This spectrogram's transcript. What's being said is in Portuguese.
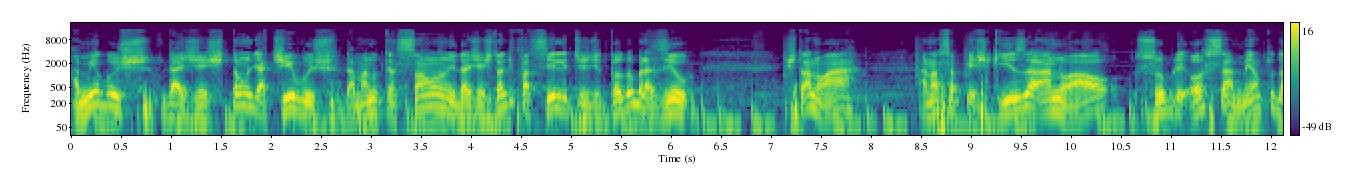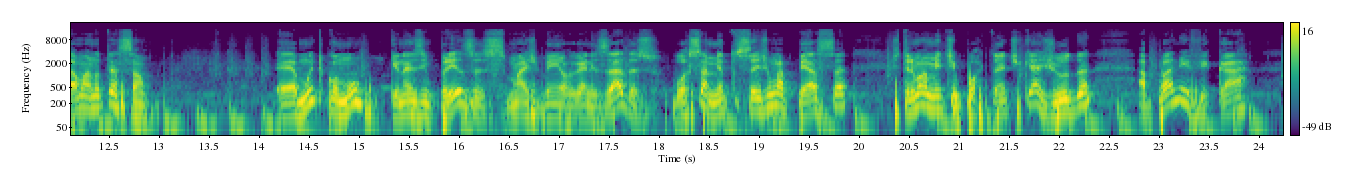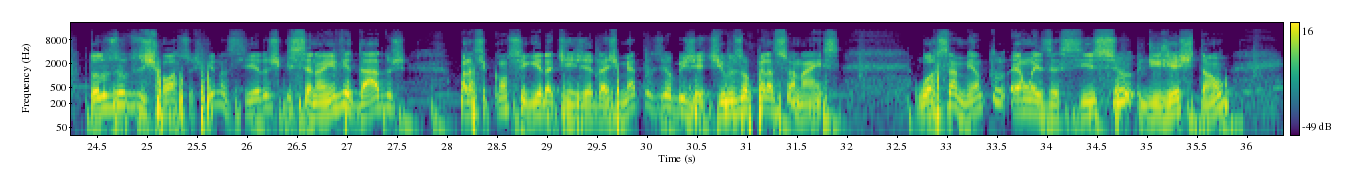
Amigos da gestão de ativos, da manutenção e da gestão de facilities de todo o Brasil, está no ar a nossa pesquisa anual sobre orçamento da manutenção. É muito comum que nas empresas mais bem organizadas o orçamento seja uma peça extremamente importante que ajuda a planificar todos os esforços financeiros que serão envidados para se conseguir atingir as metas e objetivos operacionais. O orçamento é um exercício de gestão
